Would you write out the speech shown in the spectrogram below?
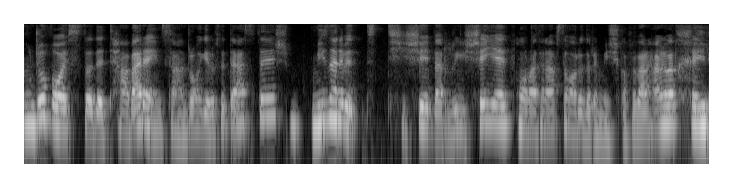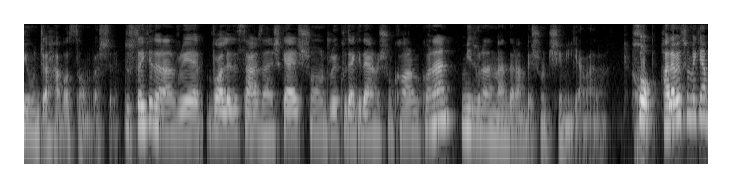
اونجا وایستاده تبر این سندروم رو گرفته دستش می‌زنه به تیشه و ریشه حرمت نفس ما رو داره میشکافه. برای همین باید خیلی اونجا حواسمون باشه. دوستایی که دارن روی والد سرزنشگرشون روی کودک درونشون کار می‌کنن می‌دونن من دارم بهشون چی میگم الان. خب حالا بهتون بگم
